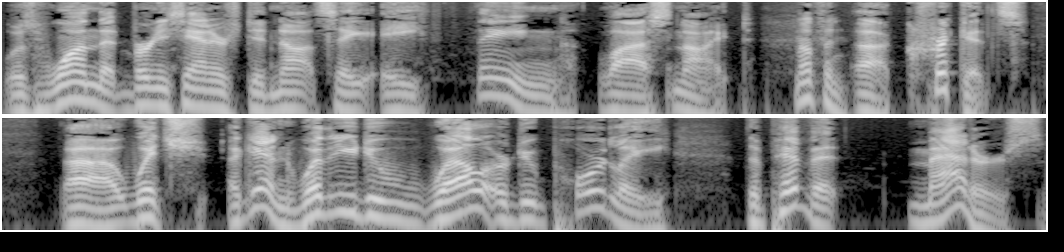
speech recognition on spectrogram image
was one that Bernie Sanders did not say a thing last night Nothing. uh, crickets, uh, which again, whether you do well or do poorly, the pivot matters.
